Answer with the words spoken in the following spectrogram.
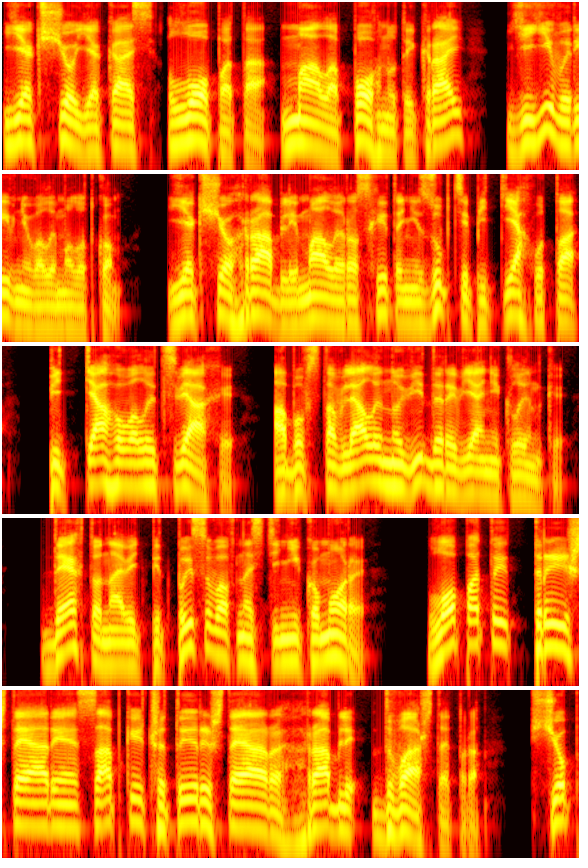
Якщо якась лопата мала погнутий край, її вирівнювали молотком. Якщо граблі мали розхитані зубці підтягута, підтягували цвяхи або вставляли нові дерев'яні клинки. Дехто навіть підписував на стіні комори лопати три штеари, сапки чотири штеари, граблі два штепера, щоб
